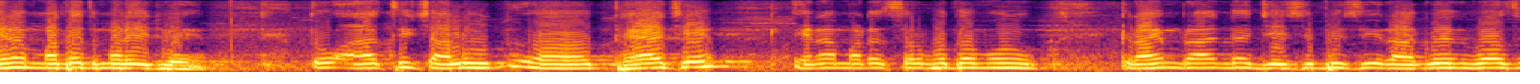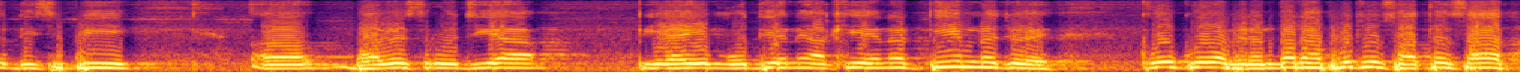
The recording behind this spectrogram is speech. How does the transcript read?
એને મદદ મળી જોઈએ તો આજથી ચાલુ થયા છે. એના માટે સર્વપ્રથમ હું ક્રાઇમ બ્રાન્ચના જેસીપી શ્રી રાઘવેન્દ્ર વોસ, ડીસીપી ભાવેશ રોજિયા, પીઆઈ મોદી અને આખી એના ટીમને જોઈએ ખૂબ ખૂબ અભિનંદન આપું છું સાથે સાથ,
